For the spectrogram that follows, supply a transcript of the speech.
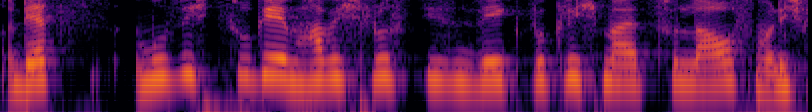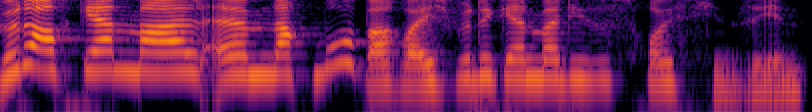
Und jetzt muss ich zugeben, habe ich Lust, diesen Weg wirklich mal zu laufen. Und ich würde auch gern mal ähm, nach Moorbach, weil ich würde gern mal dieses Häuschen sehen.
